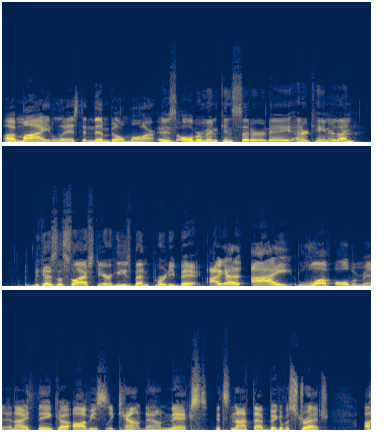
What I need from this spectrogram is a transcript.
on my list, and then Bill Maher. Is Olbermann considered a entertainer then? Because this last year he's been pretty big. I got I love Olbermann, and I think uh, obviously Countdown next. It's not that big of a stretch. Uh,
